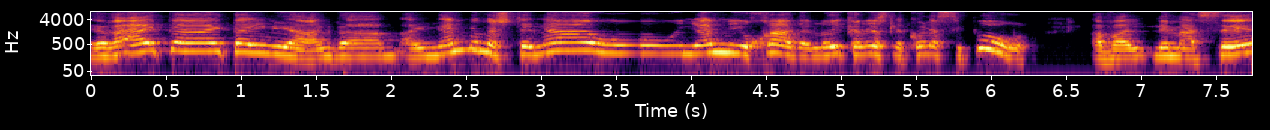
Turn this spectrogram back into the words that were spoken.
ראה את, ה, את העניין והעניין במשתנה הוא עניין מיוחד אני לא אכנס לכל הסיפור אבל למעשה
